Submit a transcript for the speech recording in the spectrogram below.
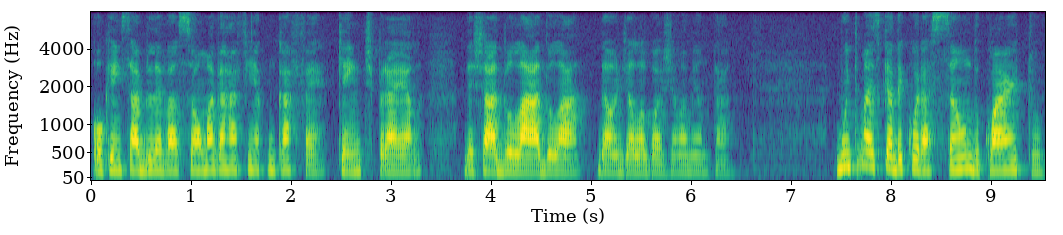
ou quem sabe levar só uma garrafinha com café quente para ela, deixar do lado lá da onde ela gosta de amamentar. Muito mais que a decoração do quarto,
